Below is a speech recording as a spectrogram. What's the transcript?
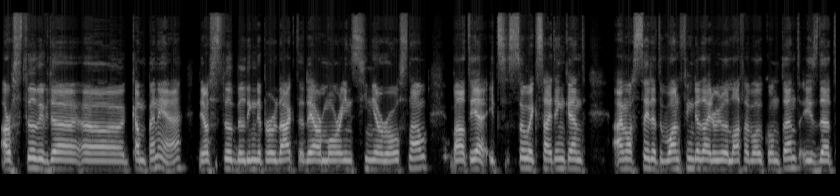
are still with the uh, company. Eh? They are still building the product. They are more in senior roles now. But yeah, it's so exciting. And I must say that one thing that I really love about Kontent is that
